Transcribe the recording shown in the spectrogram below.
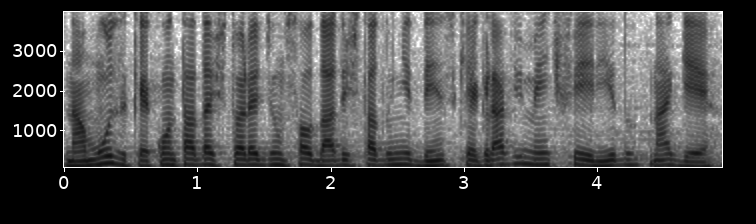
Na música é contada a história de um soldado estadunidense que é gravemente ferido na guerra.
